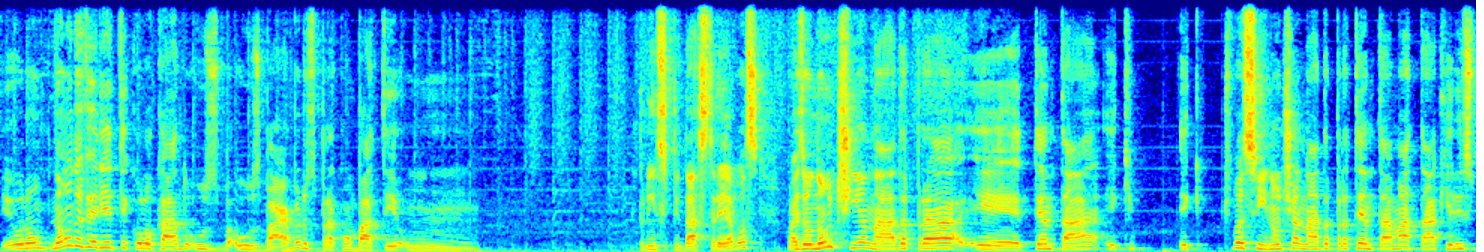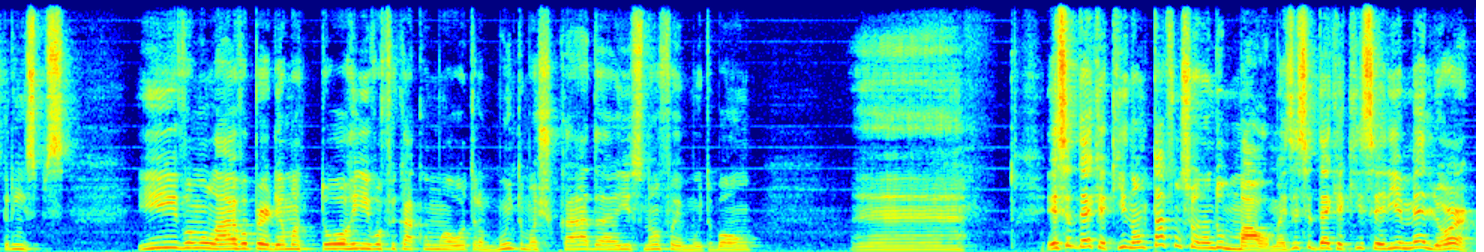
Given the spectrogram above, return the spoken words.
Eu não, não deveria ter colocado os, os Bárbaros para combater um Príncipe das Trevas, mas eu não tinha nada para é, tentar tipo assim, não tinha nada pra tentar matar aqueles príncipes. E vamos lá, eu vou perder uma torre e vou ficar com uma outra muito machucada. Isso não foi muito bom. É... Esse deck aqui não tá funcionando mal, mas esse deck aqui seria melhor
